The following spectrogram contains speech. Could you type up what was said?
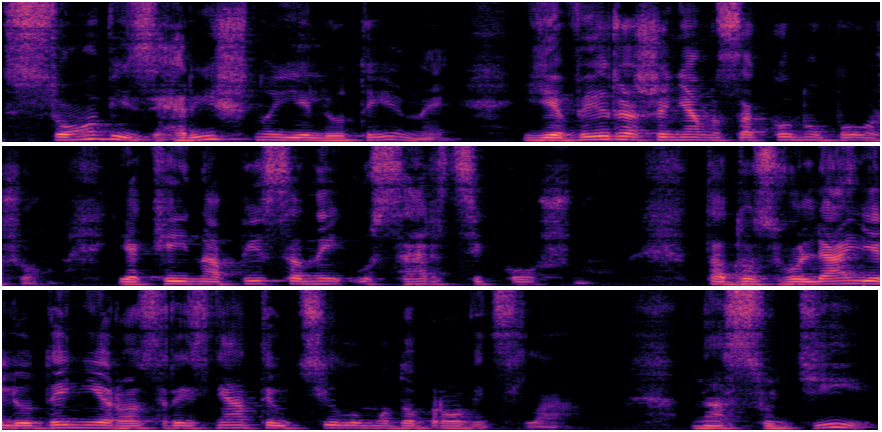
Совість грішної людини є вираженням закону Божого, який написаний у серці кожного, та дозволяє людині розрізняти в цілому добро від зла. На суді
